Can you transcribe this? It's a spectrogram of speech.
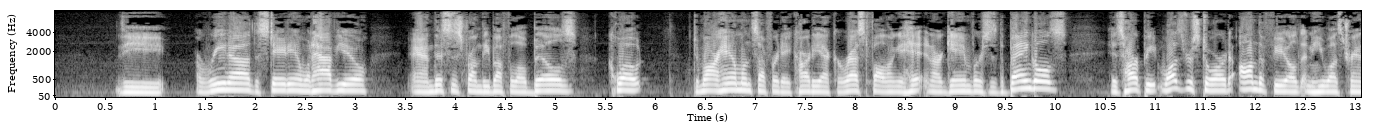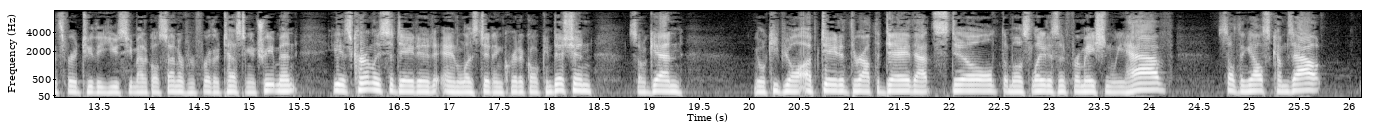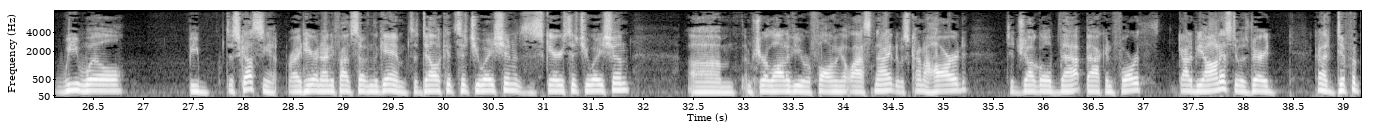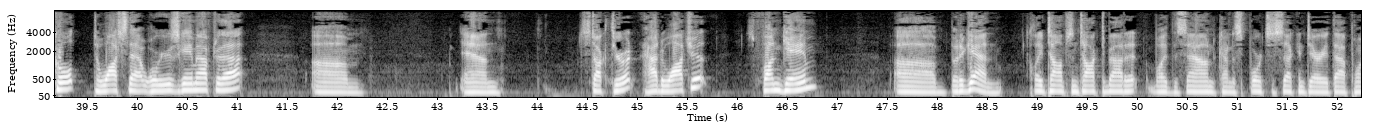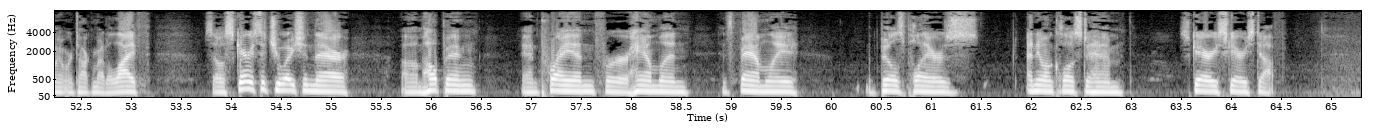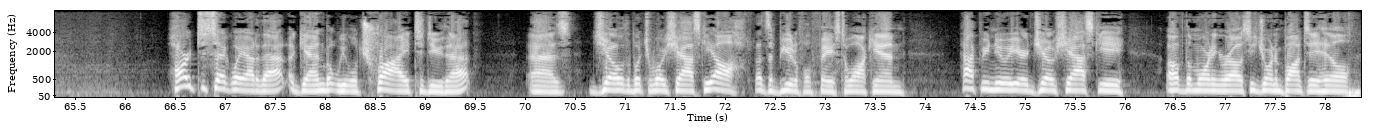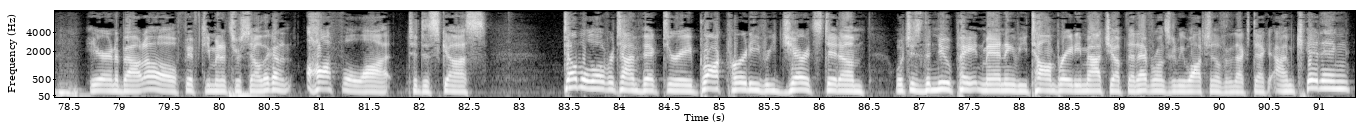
the arena, the stadium, what have you. And this is from the Buffalo Bills. Quote, Damar Hamlin suffered a cardiac arrest following a hit in our game versus the Bengals. His heartbeat was restored on the field and he was transferred to the UC Medical Center for further testing and treatment. He is currently sedated and listed in critical condition. So again, we will keep you all updated throughout the day. That's still the most latest information we have. Something else comes out, we will be discussing it right here at 95.7 The Game. It's a delicate situation. It's a scary situation. Um, I'm sure a lot of you were following it last night. It was kind of hard to juggle that back and forth. Got to be honest, it was very kind of difficult to watch that Warriors game after that. Um, and stuck through it. Had to watch it. It's a fun game. Uh, but again, Klay Thompson talked about it. Played the sound. Kind of sports is secondary at that point. We're talking about a life. So scary situation there. Um, hoping and praying for Hamlin, his family, the Bills players, anyone close to him. Scary, scary stuff. Hard to segue out of that again, but we will try to do that as Joe the Butcher Boy Shasky. Oh, that's a beautiful face to walk in. Happy New Year, Joe Shasky of the Morning Roast. He's joining Bonta Hill here in about, oh, 15 minutes or so. They got an awful lot to discuss. Double overtime victory. Brock Purdy v. Jarrett Stidham which is the new Peyton Manning v. Tom Brady matchup that everyone's going to be watching over the next decade. I'm kidding,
